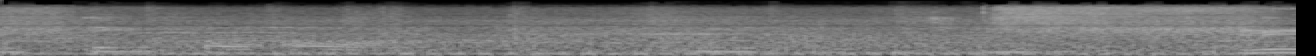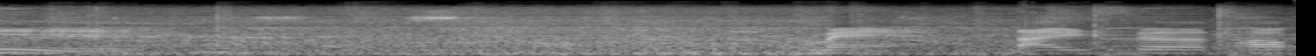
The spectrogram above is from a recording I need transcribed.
cleanliness, safety for all. We continue นี่แม่ไตรเซอร์ท็อป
